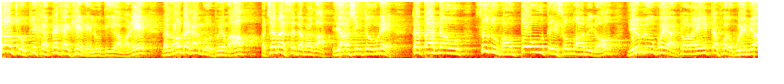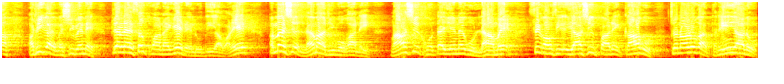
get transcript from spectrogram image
စောင့်ကြိုပစ်ခတ်တိုက်ခိုက်ခဲ့တယ်လို့သိရပါတယ်။၎င်းတိုက်ခိုက်မှုအတွင်းမှာအကြမ်းဖက်စစ်တပ်ဘက်ကအရာရှိတအုပ်နဲ့တပ်သား2ဦးစုစုပေါင်း3ဦးသေဆုံးသွားပြီးတော့ရေးဘလူအဖွဲ့ကတော်လိုင်းရေးတပ်ဖွဲ့ဝင်များအထိကိမရှိဘဲနဲ့ပြန်လည်ဆုတ်ခွာနိုင်ခဲ့တယ်လို့သိရပါတယ်။အမတ်ရှစ်လမ်းမကြီးပေါ်ကနေ98ခွန်တပ်ရင်းထဲကိုလာမဲ့စစ်ကောင်စီအရာရှိပါတဲ့ကားကိုကျွန်တော်တို့ကသတင်းရလို့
